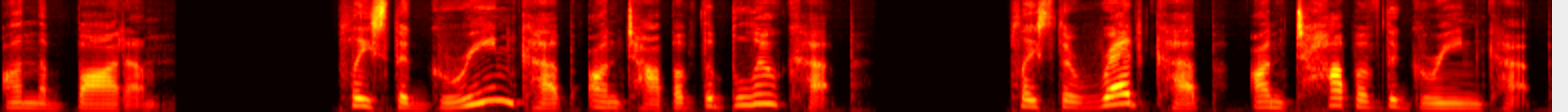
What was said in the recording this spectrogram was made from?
on the bottom. Place the green cup on top of the blue cup. Place the red cup on top of the green cup.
